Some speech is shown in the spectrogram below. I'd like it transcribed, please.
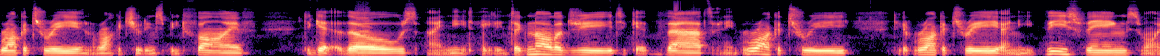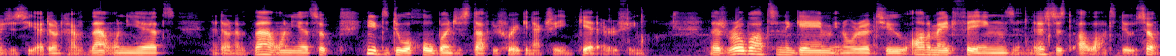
rocketry and rocket shooting speed 5. To get those, I need alien technology. To get that, I need rocketry. Get rocketry, I need these things. Well, as you see, I don't have that one yet. I don't have that one yet, so you need to do a whole bunch of stuff before you can actually get everything. There's robots in the game in order to automate things, and there's just a lot to do. So,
